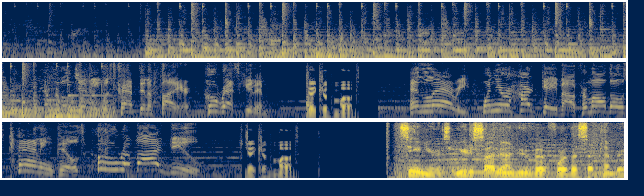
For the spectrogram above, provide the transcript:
Thank you and have a great day. Little Jimmy was trapped in a fire. Who rescued him? Jacob Mudd. And Larry, when your heart gave out from all those tanning pills, who revived you? Jacob Mudd. Seniors, are you decided on who to vote for this September?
